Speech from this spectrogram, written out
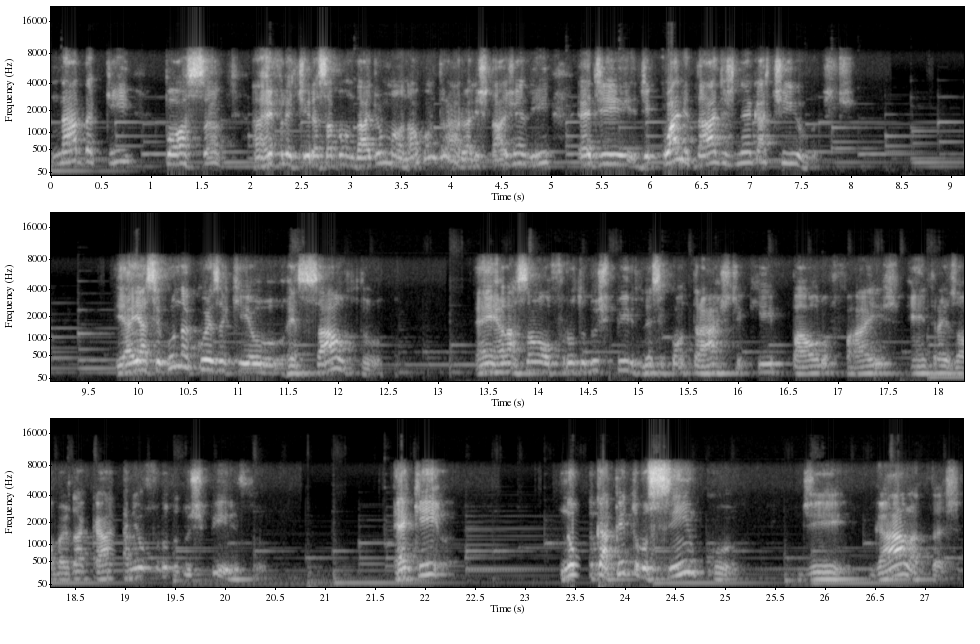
nada que possa refletir essa bondade humana. Ao contrário, a listagem ali é de, de qualidades negativas. E aí a segunda coisa que eu ressalto é em relação ao fruto do Espírito, nesse contraste que Paulo faz entre as obras da carne e o fruto do Espírito. É que no capítulo 5 de Gálatas,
